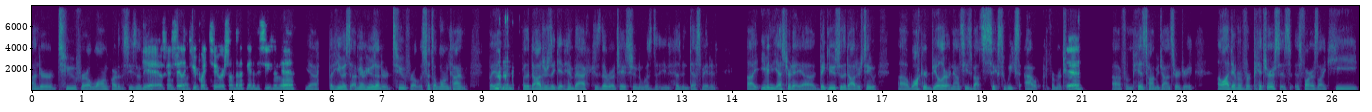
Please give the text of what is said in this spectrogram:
under two for a long part of the season. I yeah, I was gonna say like 2.2 or something at the end of the season. Yeah. Yeah, but he was. I remember he was under two for a, such a long time. But yeah, man, Mhm. for the Dodgers to get him back because their rotation was has been decimated. Uh, even yesterday, uh, big news for the Dodgers too. Uh, Walker Buehler announced he's about six weeks out from Yeah. uh, from his Tommy John surgery. A lot different for pitchers as as far as like he,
